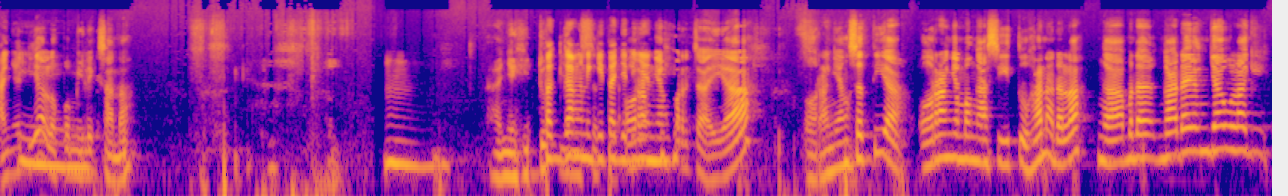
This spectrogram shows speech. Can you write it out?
Hanya dia loh pemilik sana. Hmm. Hanya hidup Tegang yang nih kita setia. jadinya Orang nih. yang percaya, orang yang setia, orang yang mengasihi Tuhan adalah nggak ada nggak ada yang jauh lagi.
